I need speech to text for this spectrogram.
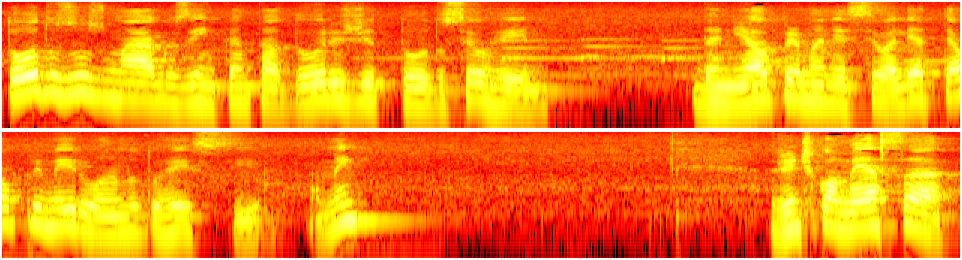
todos os magos e encantadores de todo o seu reino. Daniel permaneceu ali até o primeiro ano do rei Ciro. Amém? A gente começa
